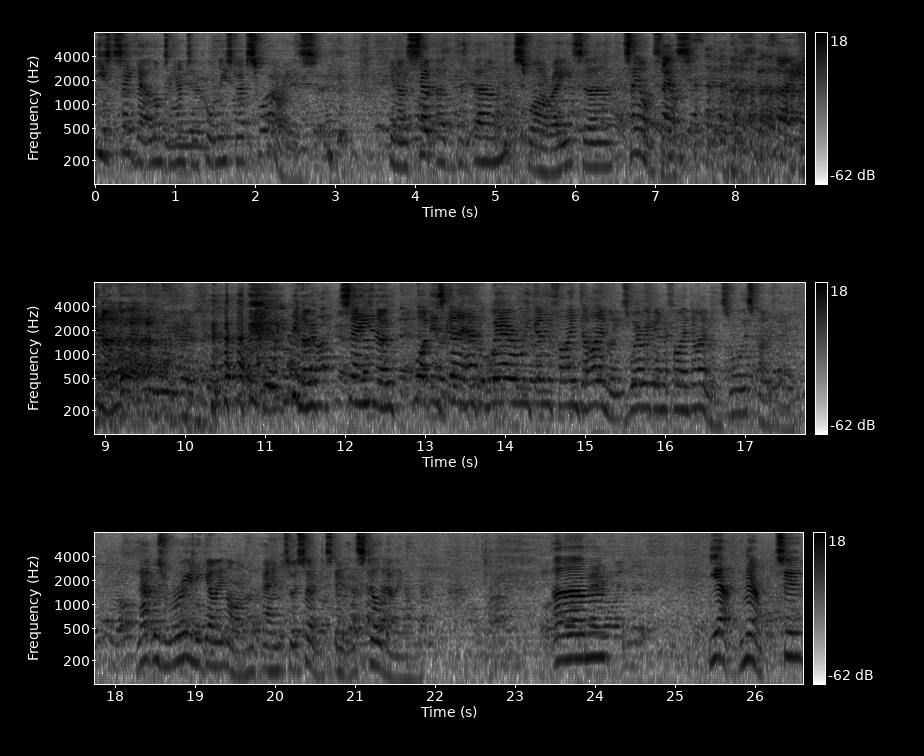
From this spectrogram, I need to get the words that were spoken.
He used to take that along to Hampton Court and he used to have soirees. You know, so, uh, um, not soirees, uh, seances. you know, you know, saying, you know, what is going to happen, where are we going to find diamonds, where are we going to find diamonds, and all this kind of thing. That was really going on, and to a certain extent it's still going on. Um, yeah, now, to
